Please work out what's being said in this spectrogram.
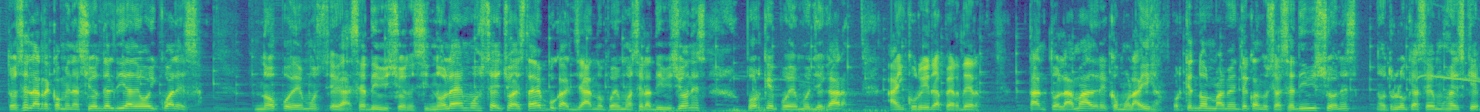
Entonces la recomendación del día de hoy, ¿cuál es? No podemos eh, hacer divisiones. Si no la hemos hecho a esta época, ya no podemos hacer las divisiones porque podemos llegar a incurrir a perder tanto la madre como la hija. Porque normalmente cuando se hacen divisiones, nosotros lo que hacemos es que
